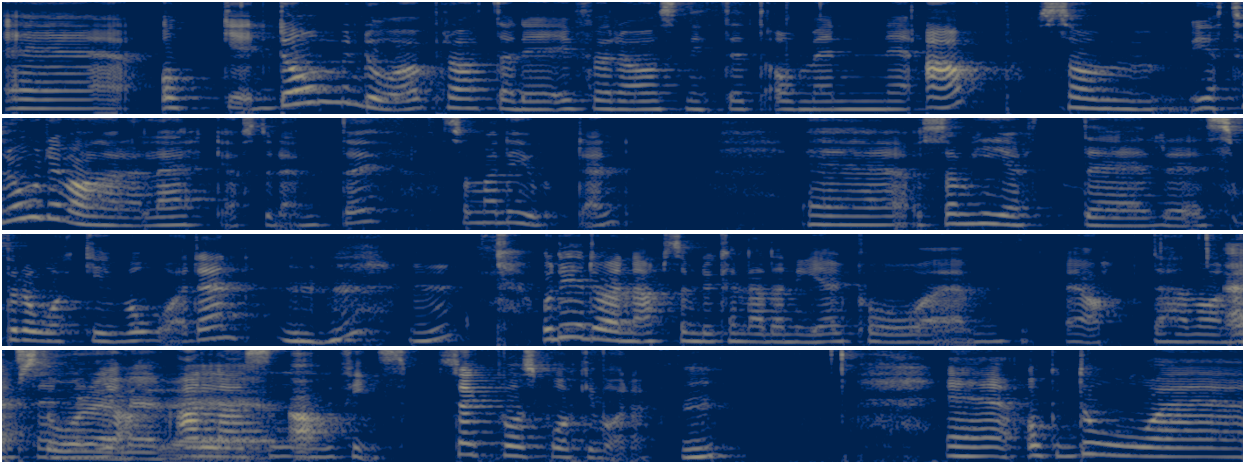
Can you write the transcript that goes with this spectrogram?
Eh, och de då pratade i förra avsnittet om en app som, jag tror det var några läkarstudenter som hade gjort den. Eh, som heter Språk i vården. Mhm. Mm. Och det är då en app som du kan ladda ner på ehm, ja, det här vanliga App Store eller, ja, alla eh, s- ja. finns. Sök på Språk i vården. Mm. Eh, och då eh,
